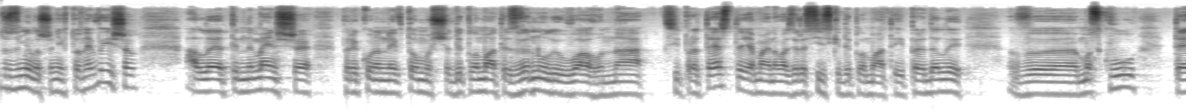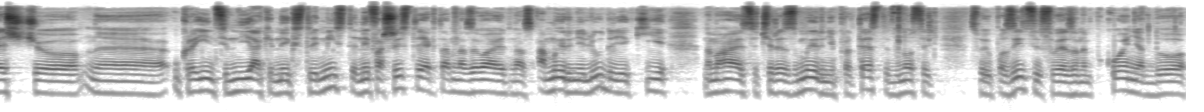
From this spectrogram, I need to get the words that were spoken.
Зрозуміло, що ніхто не вийшов, але тим не менше переконаний в тому, що дипломати звернули увагу на ці протести. Я маю на увазі російські дипломати і передали в Москву те, що е, українці ніякі не екстремісти, не фашисти, як там називають нас, а мирні люди, які намагаються через мирні протести доносити свою позицію, своє занепокоєння до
